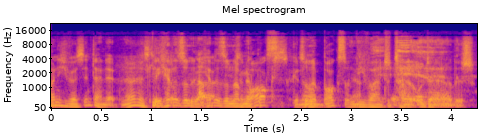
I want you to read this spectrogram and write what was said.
aber, nicht übers Internet, ne? Das Ich hatte so, ich hatte so eine, Box, genau. so eine Box und die war total unterirdisch.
